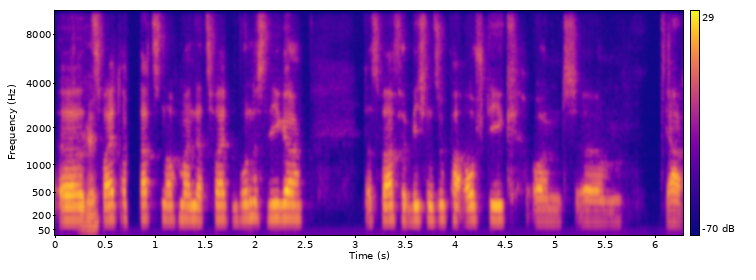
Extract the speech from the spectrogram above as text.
Äh, okay. Zweiter Platz nochmal in der zweiten Bundesliga. Das war für mich ein super Aufstieg und ähm, ja,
